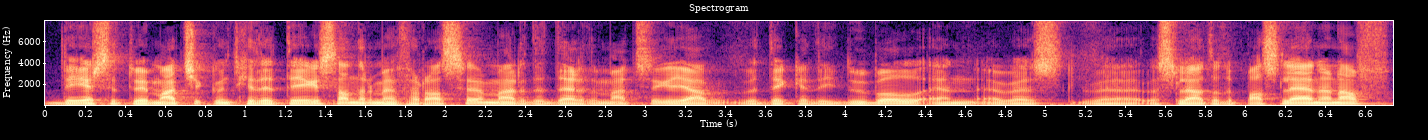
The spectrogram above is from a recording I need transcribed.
de eerste twee matchen kun je de tegenstander mee verrassen, maar de derde match zeggen, ja, we dekken die dubbel en we, we sluiten de paslijnen af.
